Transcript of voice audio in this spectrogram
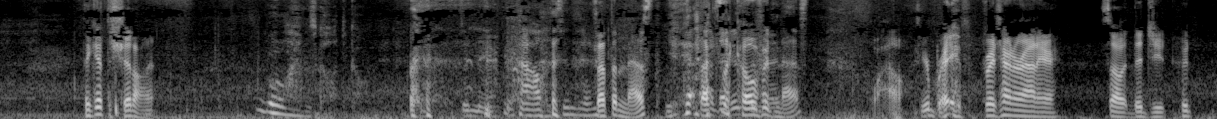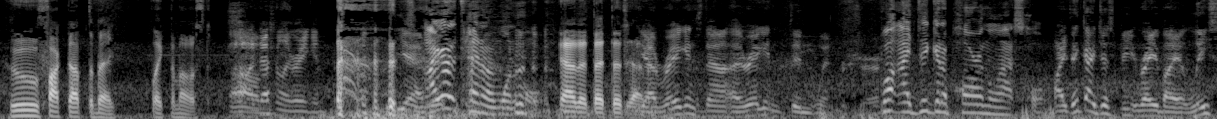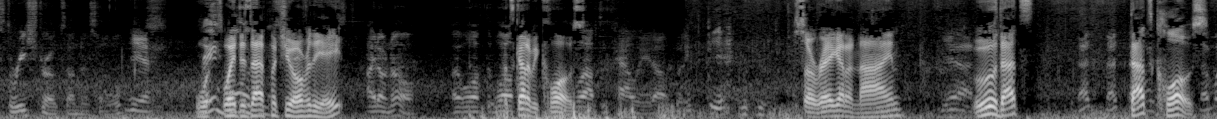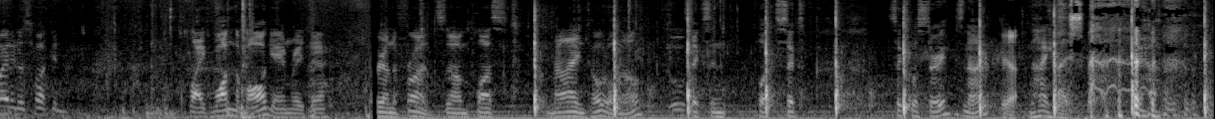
I think you have to shit on it. Oh, I almost caught the COVID. It's in there. Ow, it's in there. Is that the nest? Yeah, That's the that the COVID nest. Wow, you're brave. Return around here. So did you who who fucked up the bag like the most? Oh, definitely Reagan. Yeah, I got a 10 on one hole. Yeah, that that that. Yeah. yeah, Reagan's down. Uh, Reagan didn't win for sure. But I did get a par on the last hole. I think I just beat Ray by at least three strokes on this hole. Yeah. Wait, wait, does that put you over the eight? I don't know. I will have to. We'll That's have got to to be close. We'll have to tally it out. But Yeah. So Ray got a nine. yeah, Ooh, that's that, that, that's that close. That might have just fucking like won the ball game right there. We're on the front, so I'm plus nine total. No, six and plus six. Six plus three is nine. Yeah. Nice. Nice.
